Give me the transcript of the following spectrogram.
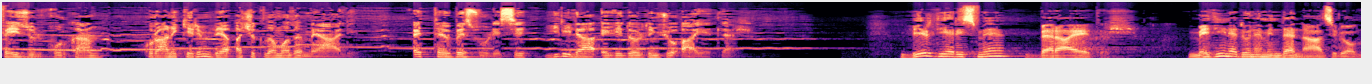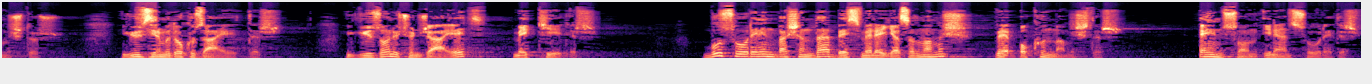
Feyzül Furkan, Kur'an-ı Kerim ve açıklamalı meali. Et-Tevbe suresi 1 ila 54. ayetler. Bir diğer ismi Berae'dir. Medine döneminde nazil olmuştur. 129 ayettir. 113. ayet Mekki'dir. Bu surenin başında besmele yazılmamış ve okunmamıştır. En son inen suredir.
